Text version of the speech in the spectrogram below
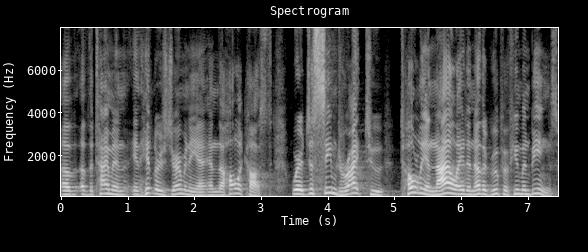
of, of the time in, in Hitler's Germany and the Holocaust, where it just seemed right to totally annihilate another group of human beings.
